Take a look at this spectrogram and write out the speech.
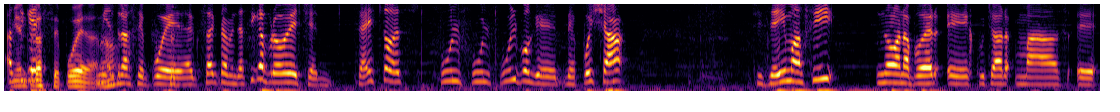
Así Mientras que- se pueda, ¿no? Mientras se pueda, exactamente. Así que aprovechen. O sea, esto es full, full, full porque después ya, si seguimos así, no van a poder eh, escuchar más eh,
